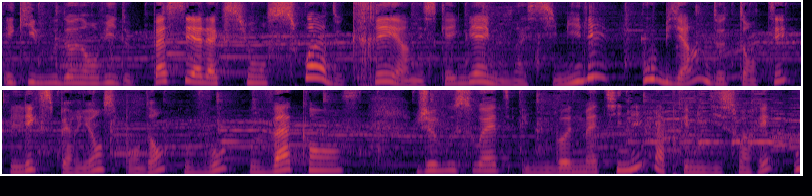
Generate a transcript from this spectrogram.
et qu'il vous donne envie de passer à l'action, soit de créer un escape game ou assimiler, ou bien de tenter l'expérience pendant vos vacances. Je vous souhaite une bonne matinée, après-midi, soirée, où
